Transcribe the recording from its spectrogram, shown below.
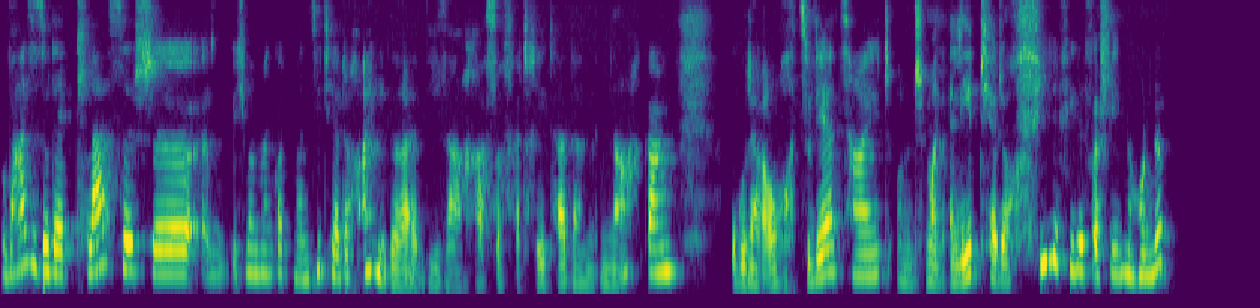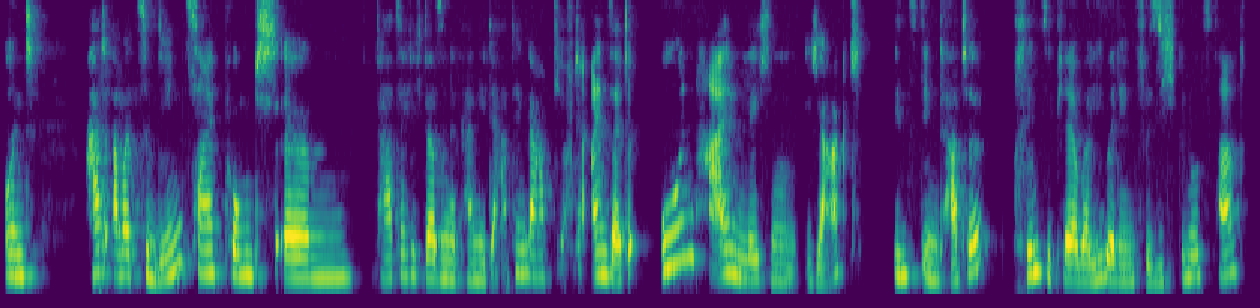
war sie so der klassische, also ich meine, mein Gott, man sieht ja doch einige dieser Rassevertreter dann im Nachgang oder auch zu der Zeit und man erlebt ja doch viele, viele verschiedene Hunde und hat aber zu dem Zeitpunkt ähm, tatsächlich da so eine Kandidatin gehabt, die auf der einen Seite unheimlichen Jagdinstinkt hatte, prinzipiell aber lieber den für sich genutzt hat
